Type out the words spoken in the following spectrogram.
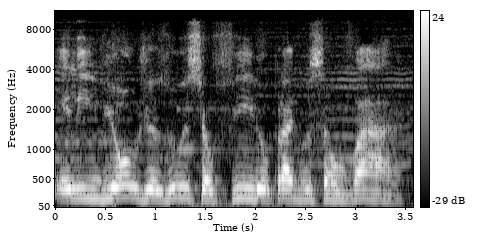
Ele enviou Jesus, seu filho, para nos salvar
